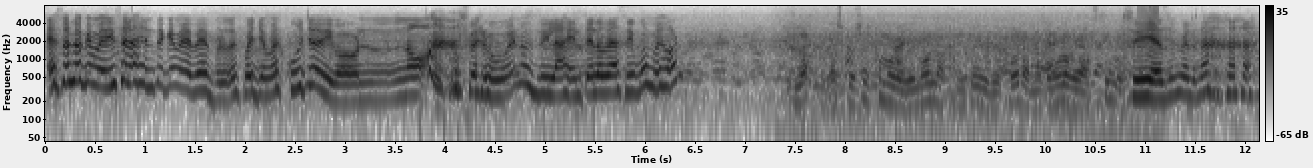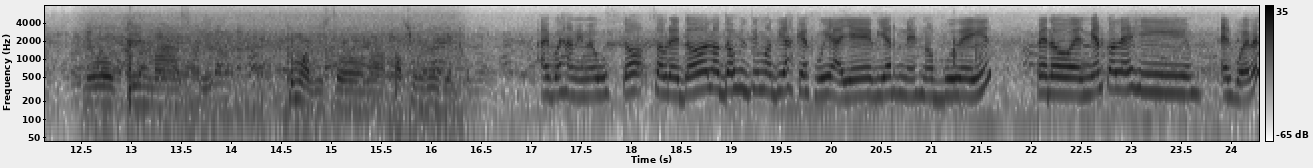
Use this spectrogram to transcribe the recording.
eso es lo que me dice la gente que me ve, pero después yo me escucho y digo, no, pero bueno, si la gente lo ve así, pues mejor. las cosas como lo vemos la gente desde fuera, no como lo veas tú. ¿eh? Sí, eso es verdad. Luego, ¿qué más? ¿Cómo has visto la Fashion Week en general? Ay, pues a mí me gustó, sobre todo los dos últimos días que fui, ayer viernes no pude ir, pero el miércoles y el jueves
